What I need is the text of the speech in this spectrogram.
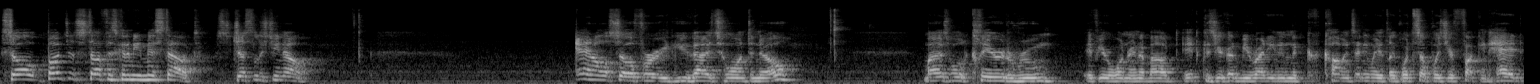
So a bunch of stuff is going to be missed out, just to let you know. And also for you guys who want to know, might as well clear the room if you're wondering about it, because you're going to be writing in the comments anyway, like what's up with your fucking head.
